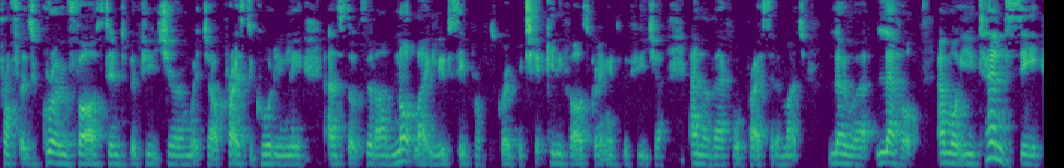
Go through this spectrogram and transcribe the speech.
profits grow fast into the future and which are priced accordingly, and stocks that are not likely to see profits grow particularly fast going into the future and are therefore priced at a much lower level. And what you tend to see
